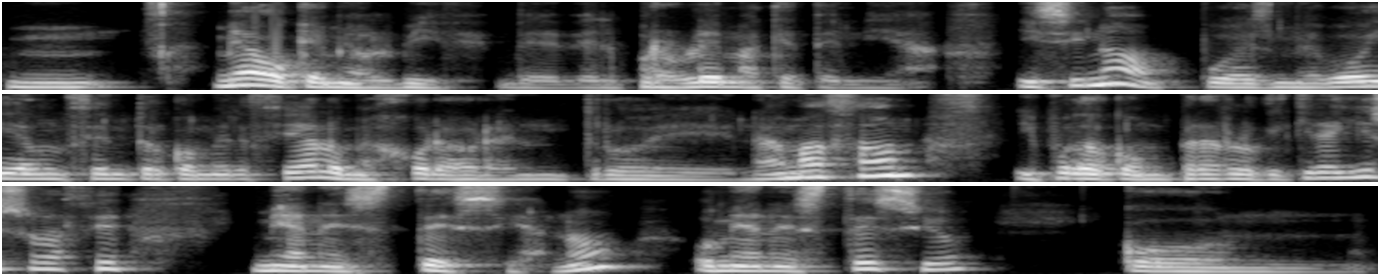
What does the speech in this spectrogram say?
mm, me hago que me olvide del problema que tenía. Y si no, pues me voy a un centro comercial o mejor ahora entro en Amazon y puedo comprar lo que quiera. Y eso hace mi anestesia, ¿no? O mi anestesio con,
